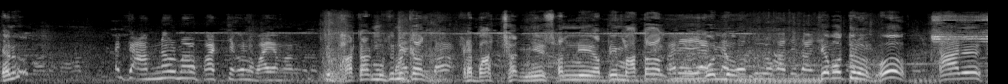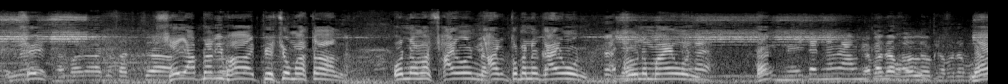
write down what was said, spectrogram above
কেন? আপনার মা পাচ্ছে কেন ভাই আমার। ফাটার মতনই কাজ। একটা বাচ্চা মেয়ের সামনে আপনি মাতাল আরে বলল। কে ভদ্রলোক? ও আরে সেই সেই আপনারই ভাই পেছো মাতাল। ওর নাম সায়ন আর তোমার নাম গায়ন আর ওর নাম মায়ন। হ্যাঁ। না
